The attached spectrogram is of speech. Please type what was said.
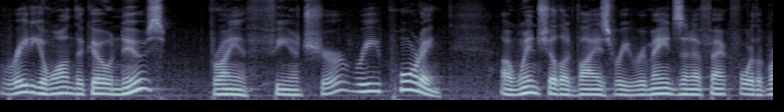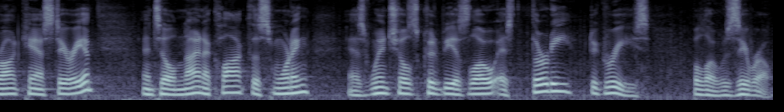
Radio on the Go News, Brian Fincher reporting. A wind chill advisory remains in effect for the broadcast area until 9 o'clock this morning, as wind chills could be as low as 30 degrees below zero.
